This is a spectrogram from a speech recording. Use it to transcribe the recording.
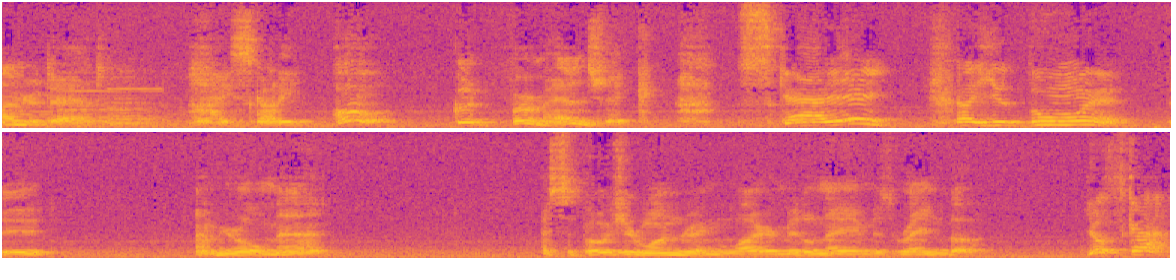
I'm your dad. Hi, Scotty. Oh, good firm handshake. Scotty, how you doing? Dude, I'm your old man. I suppose you're wondering why your middle name is Rainbow. Yo, Scott,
